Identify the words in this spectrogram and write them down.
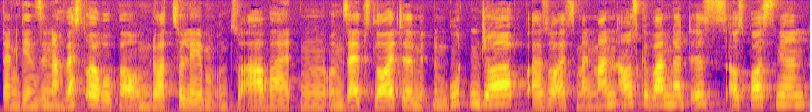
dann gehen sie nach Westeuropa, um dort zu leben und zu arbeiten. Und selbst Leute mit einem guten Job, also als mein Mann ausgewandert ist aus Bosnien,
